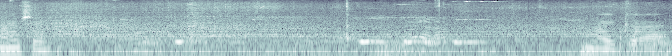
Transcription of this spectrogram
ನಿಮಿಷ ಮೈ ಗಾಡ್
